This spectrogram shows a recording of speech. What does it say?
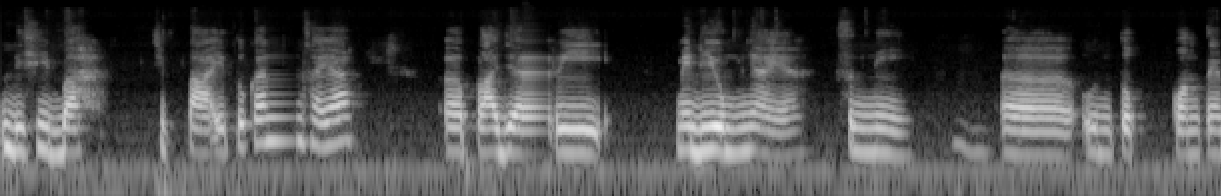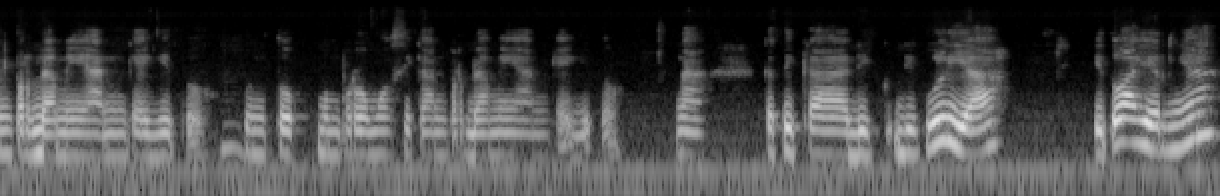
di Hibah Cipta itu kan saya uh, pelajari mediumnya ya seni uh, untuk konten perdamaian kayak gitu hmm. untuk mempromosikan perdamaian kayak gitu. Nah ketika di, di kuliah itu akhirnya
